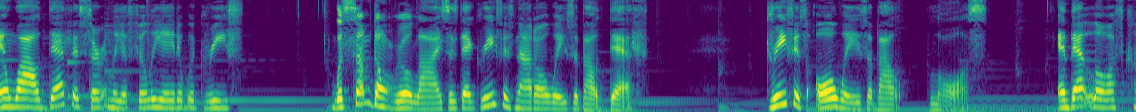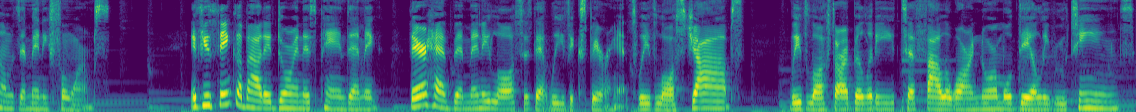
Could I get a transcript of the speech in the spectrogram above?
And while death is certainly affiliated with grief, what some don't realize is that grief is not always about death. Grief is always about loss, and that loss comes in many forms. If you think about it during this pandemic, there have been many losses that we've experienced. We've lost jobs, we've lost our ability to follow our normal daily routines,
